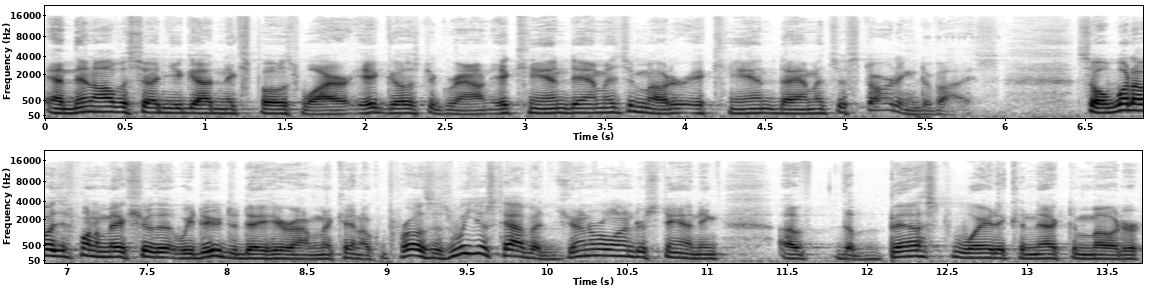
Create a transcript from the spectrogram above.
And then all of a sudden you got an exposed wire, it goes to ground, it can damage the motor, it can damage the starting device. So what I just want to make sure that we do today here on Mechanical Pros is we just have a general understanding of the best way to connect a motor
